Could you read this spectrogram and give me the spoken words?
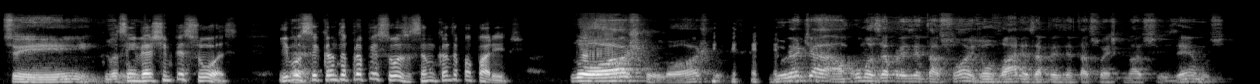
Sim. Você sim. investe em pessoas. E é. você canta para pessoas, você não canta para a parede. Lógico, lógico. Durante a, algumas apresentações, ou várias apresentações que nós fizemos,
